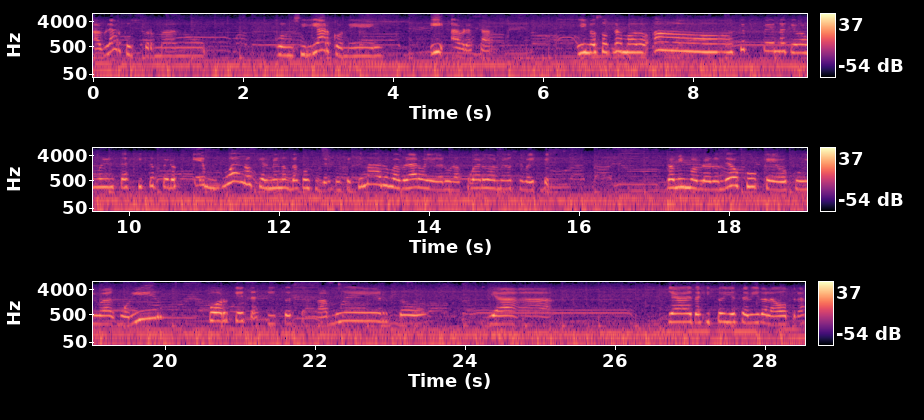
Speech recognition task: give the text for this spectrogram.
hablar con su hermano, conciliar con él y abrazar. Y nosotras modo, ah, qué pena que va a morir Tajito, pero qué bueno que al menos va a conciliar con Ketimaru, va a hablar, va a llegar a un acuerdo, al menos se va a ir feliz. Lo mismo hablaron de Oku, que Oku iba a morir porque Tajito estaba muerto. Ya. Ya Tajito ya se ha ido a la otra.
